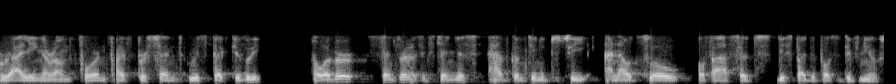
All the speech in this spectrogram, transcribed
rallying around 4 and 5% respectively. However, centralized exchanges have continued to see an outflow of assets despite the positive news.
